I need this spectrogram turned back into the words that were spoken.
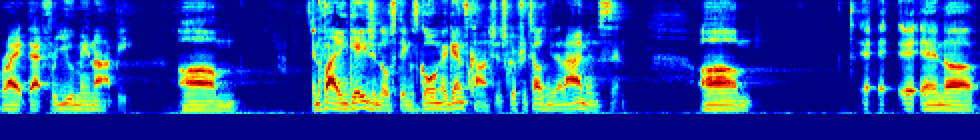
right? That for you may not be. Um, and if I engage in those things, going against conscience, scripture tells me that I'm in sin. Um, and, uh,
